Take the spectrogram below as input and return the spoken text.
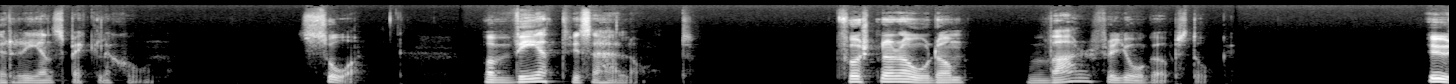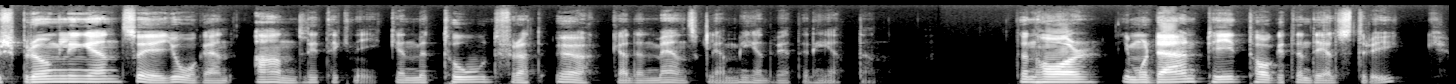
är ren spekulation. Så, vad vet vi så här långt? Först några ord om varför yoga uppstod. Ursprungligen så är yoga en andlig teknik, en metod för att öka den mänskliga medvetenheten. Den har i modern tid tagit en del stryk.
